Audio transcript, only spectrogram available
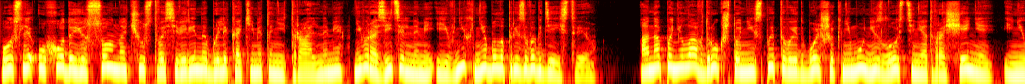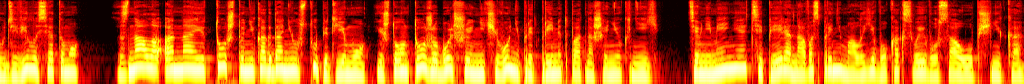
После ухода Юсона чувства Северины были какими-то нейтральными, невыразительными, и в них не было призыва к действию. Она поняла вдруг, что не испытывает больше к нему ни злости, ни отвращения, и не удивилась этому – Знала она и то, что никогда не уступит ему, и что он тоже больше ничего не предпримет по отношению к ней. Тем не менее, теперь она воспринимала его как своего сообщника.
